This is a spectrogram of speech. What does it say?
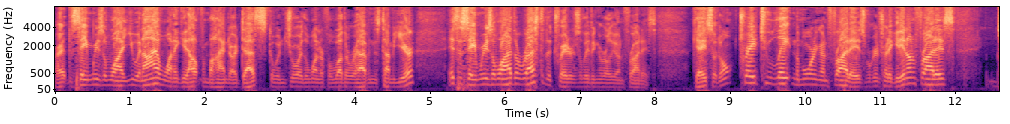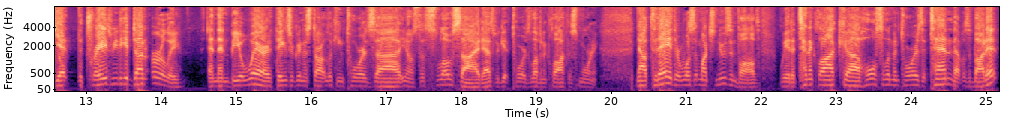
Right? The same reason why you and I want to get out from behind our desks, go enjoy the wonderful weather we're having this time of year. It's the same reason why the rest of the traders are leaving early on Fridays. Okay, so don't trade too late in the morning on Fridays. We're going to try to get in on Fridays, get the trades we need to get done early, and then be aware things are going to start looking towards uh, you know the slow side as we get towards 11 o'clock this morning. Now today there wasn't much news involved. We had a 10 o'clock uh, wholesale inventories at 10. That was about it.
